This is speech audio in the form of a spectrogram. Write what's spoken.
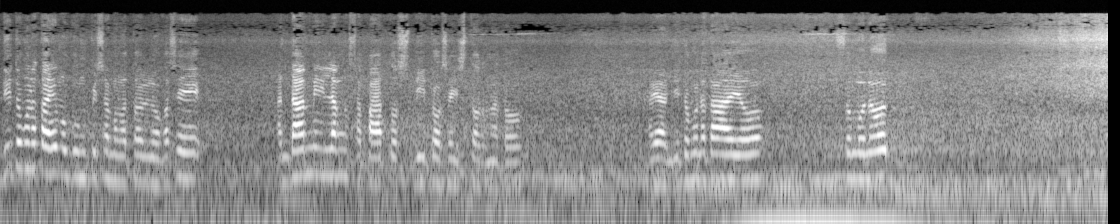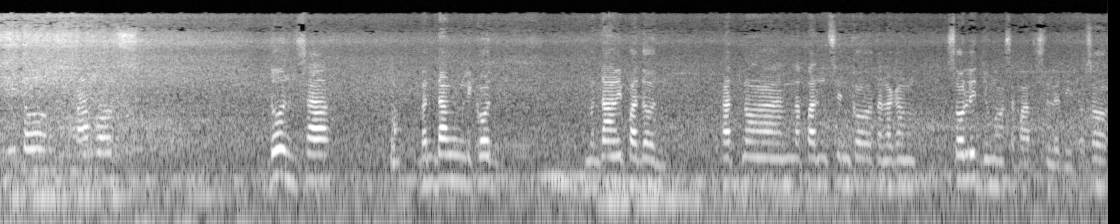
dito muna tayo mag-umpisa mga tol, no? Kasi ang dami nilang sapatos dito sa store na to. Ayan, dito muna tayo. Sumunod. Dito, tapos doon sa bandang likod. Madami pa doon. At mga napansin ko talagang solid yung mga sapatos nila dito. So,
